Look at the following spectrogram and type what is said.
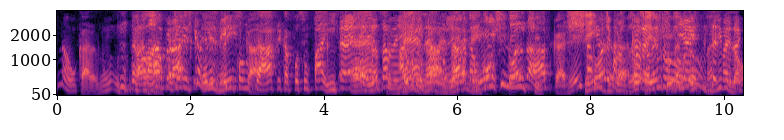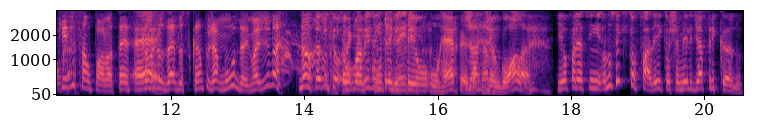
Não, cara, não, na, na porque eles, não eles veem como cara. se a África fosse um país. É, isso. exatamente. Aí É, que não, tá, é, exatamente. é um continente. da África, Cheio de problemas. Cara, lembro, e aí, né? você faz Divisão, daqui cara. de São Paulo até É. São José dos Campos, já muda, imagina. Não, tanto que eu, uma vez eu entrevistei um, um rapper da- de Angola e eu falei assim, eu não sei o que, que eu falei, que eu chamei ele de africano.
